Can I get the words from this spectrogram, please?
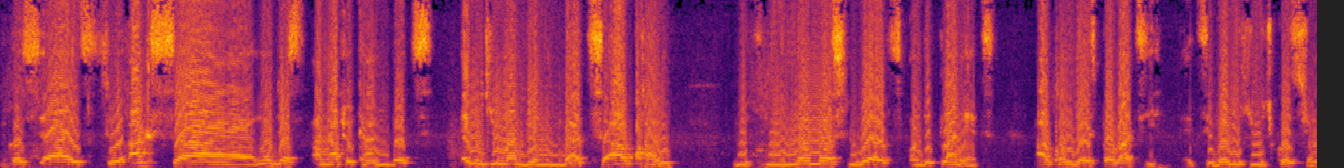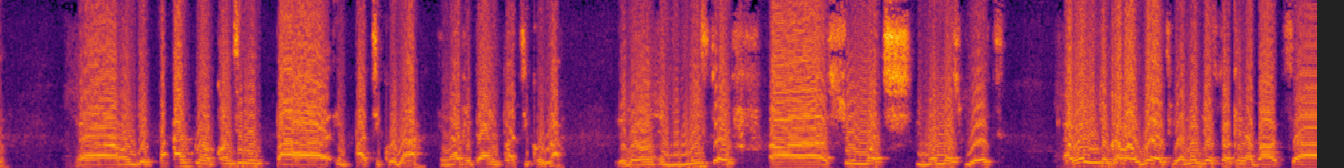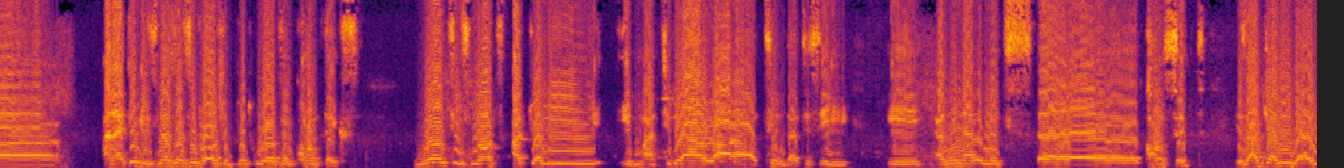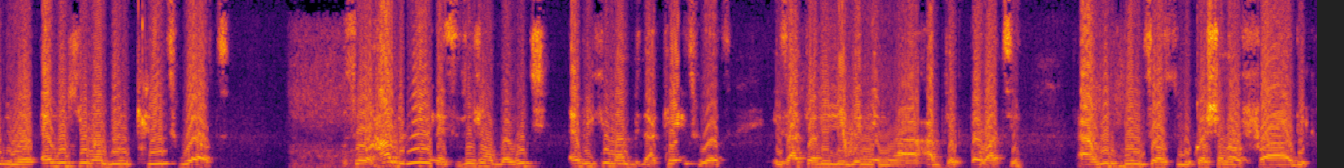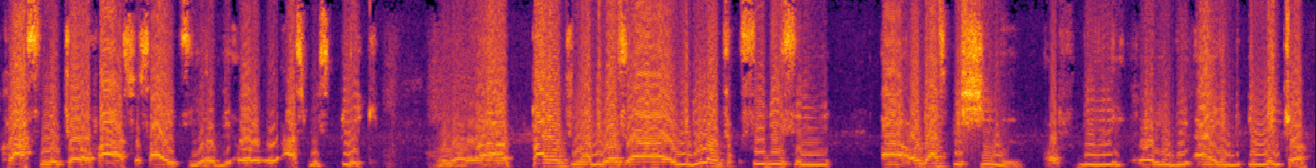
because uh, it's to ask uh, not just an African but any human being that how come with the enormous wealth on the planet, how come there is poverty? It's a very huge question. Uh, on the African continent uh, in particular, in Africa in particular, you know, in the midst of uh, so much enormous wealth, and when we talk about wealth, we are not just talking about, uh, and I think it's necessary for us to put wealth in context. Wealth is not actually a material uh, thing that is a, a an inanimate uh, concept. It's actually that you know every human being creates wealth. So how do we, in a situation by which every human being that creates wealth is actually living in uh, abject poverty? uh, which brings us to the question of uh, the class nature of our society or, the, or, or as we speak you know uh, prior to now because uh, we do not see this in uh, other species of the or in the uh, in, in nature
